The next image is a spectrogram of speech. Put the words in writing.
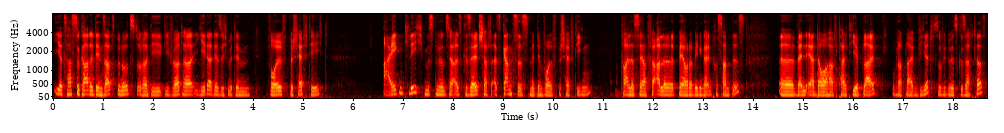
jetzt hast du gerade den Satz benutzt oder die, die Wörter, jeder, der sich mit dem Wolf beschäftigt. Eigentlich müssten wir uns ja als Gesellschaft als Ganzes mit dem Wolf beschäftigen weil es ja für alle mehr oder weniger interessant ist, äh, wenn er dauerhaft halt hier bleibt oder bleiben wird, so wie du jetzt gesagt hast.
